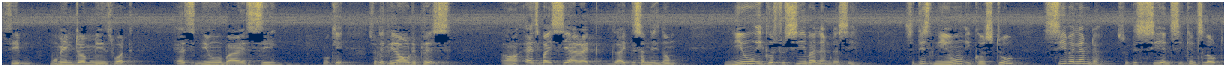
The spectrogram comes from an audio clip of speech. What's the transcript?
see momentum means what as nu by c okay so let me now replace uh, h by c i write like this only now nu equals to c by lambda c. So this nu equals to c by lambda. So this c and c cancel out.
